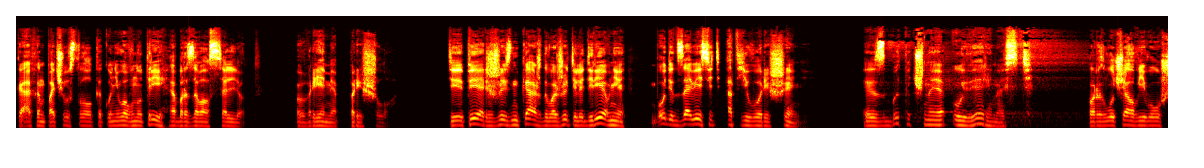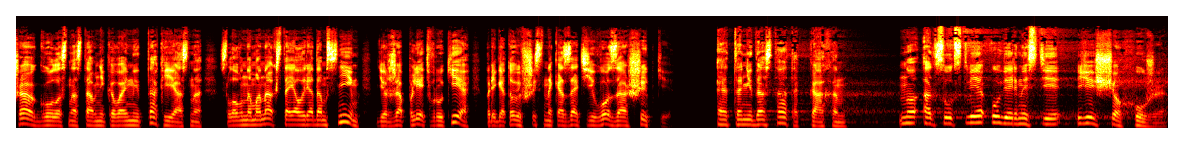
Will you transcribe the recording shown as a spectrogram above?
Кахан почувствовал, как у него внутри образовался лед. Время пришло. Теперь жизнь каждого жителя деревни будет зависеть от его решений. «Избыточная уверенность», — прозвучал в его ушах голос наставника войны так ясно, словно монах стоял рядом с ним, держа плеть в руке, приготовившись наказать его за ошибки. Это недостаток, Кахан. Но отсутствие уверенности еще хуже.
